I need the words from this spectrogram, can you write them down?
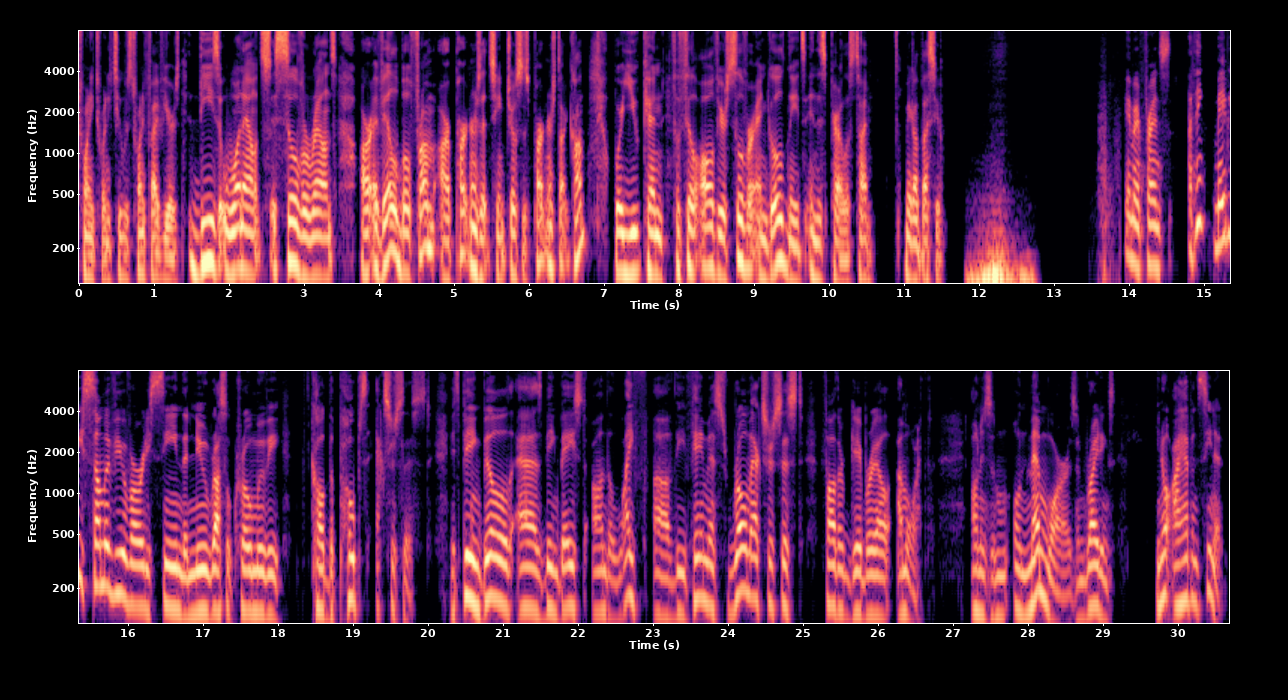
2022 was 25 years. These one ounce silver rounds are available from our partners at stjosephspartners.com, where you can fulfill all of your silver and gold needs in this perilous time. May God bless you. Hey, my friends. I think maybe some of you have already seen the new Russell Crowe movie called The Pope's Exorcist. It's being billed as being based on the life of the famous Rome exorcist, Father Gabriel Amorth, on his own memoirs and writings. You know, I haven't seen it,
